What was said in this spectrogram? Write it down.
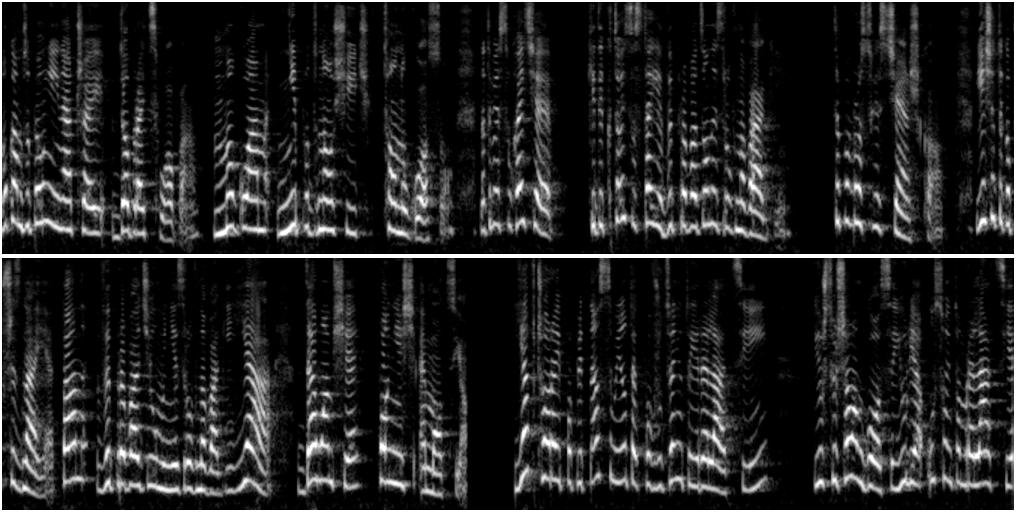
Mogłam zupełnie inaczej dobrać słowa. Mogłam nie podnosić tonu głosu. Natomiast słuchajcie, kiedy ktoś zostaje wyprowadzony z równowagi, to po prostu jest ciężko. Ja się tego przyznaję. Pan wyprowadził mnie z równowagi. Ja dałam się ponieść emocjom. Ja wczoraj po 15 minutach po wrzuceniu tej relacji już słyszałam głosy, Julia, usuń tą relację,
